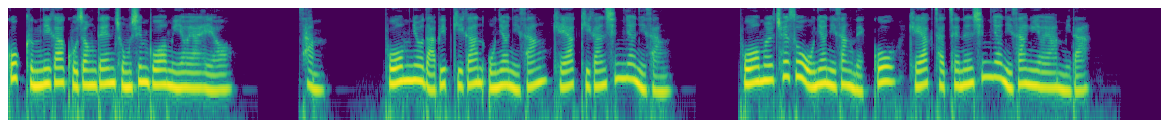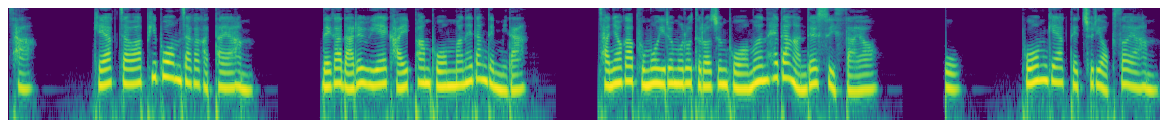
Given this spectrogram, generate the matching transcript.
꼭 금리가 고정된 종신보험이어야 해요. 3. 보험료 납입 기간 5년 이상, 계약 기간 10년 이상. 보험을 최소 5년 이상 냈고 계약 자체는 10년 이상이어야 합니다. 4. 계약자와 피보험자가 같아야 함. 내가 나를 위해 가입한 보험만 해당됩니다. 자녀가 부모 이름으로 들어준 보험은 해당 안 될 수 있어요. 5. 보험 계약 대출이 없어야 함.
